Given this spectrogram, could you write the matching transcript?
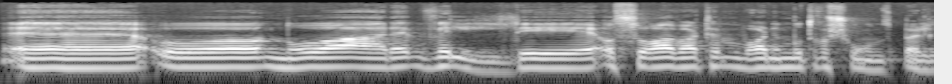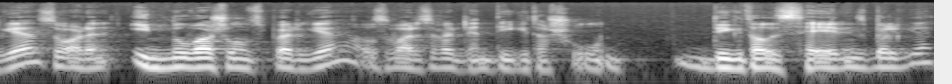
Eh, og nå er det veldig Og så var det en motivasjonsbølge, så var det en innovasjonsbølge, og så var det selvfølgelig en digitasjon, digitaliseringsbølge.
